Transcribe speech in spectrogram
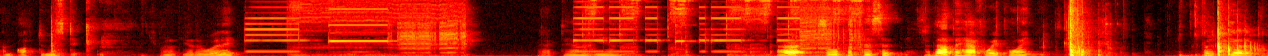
I'm optimistic. Let's run it the other way. Back down again. All right, so we'll put this at about the halfway point. Put it together.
